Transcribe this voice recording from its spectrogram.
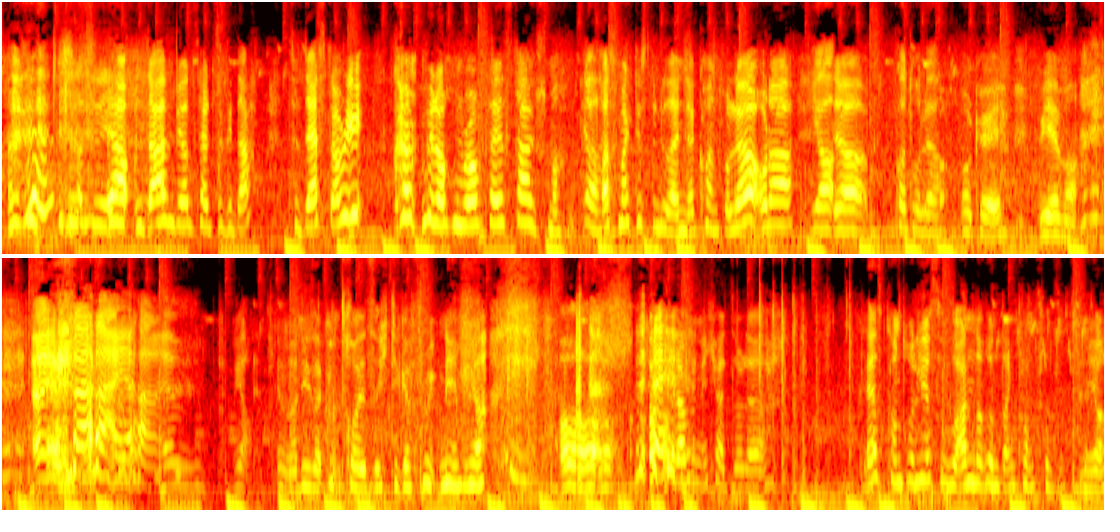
und da haben wir uns halt so gedacht, zu der Story könnten wir doch ein Roleplay des Tages machen. Ja. Was möchtest du sein, der Kontrolleur oder Ja, der... Kontrolleur. Okay, wie immer. ja, ähm, ja. Immer dieser kontrollsüchtige Freak neben mir. Oh. Okay, dann bin ich halt so der... Erst kontrollierst du so andere und dann kommst du zu mir.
